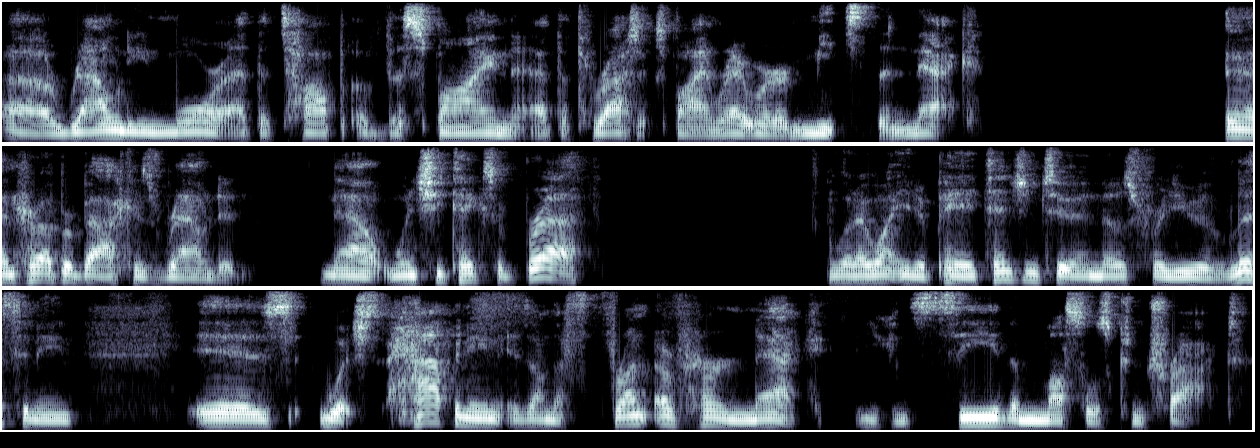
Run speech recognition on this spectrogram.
uh, rounding more at the top of the spine, at the thoracic spine, right where it meets the neck. And her upper back is rounded. Now, when she takes a breath, what I want you to pay attention to, and those for you listening, is what's happening is on the front of her neck, you can see the muscles contract.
